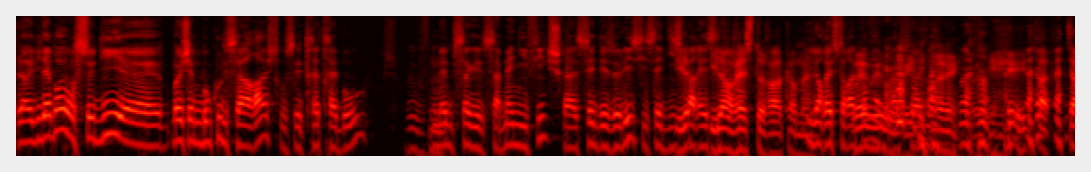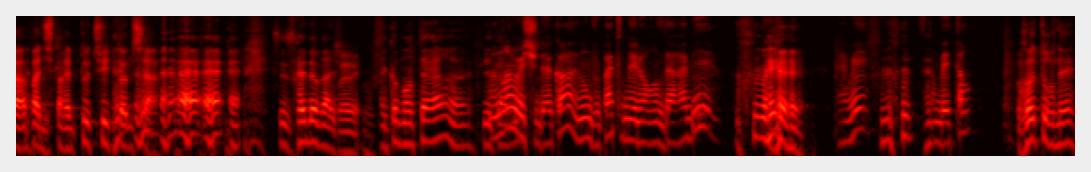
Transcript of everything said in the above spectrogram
Alors évidemment, on se dit, euh, moi j'aime beaucoup le Sahara, je trouve que c'est très très beau. Je- Mm. Même ça, ça magnifique, je serais assez désolé si ça disparaissait. il en restera quand même. Il en restera Oui, quand oui, même. oui, oui, naturellement. oui, oui. Ça ne va pas disparaître tout de suite comme ça. Ce serait dommage. Oui, oui. Un commentaire euh, Non, non, mais je suis d'accord. Non, on ne peut pas tourner Laurence d'Arabie. Oui. Ah oui, c'est embêtant. Retournez.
